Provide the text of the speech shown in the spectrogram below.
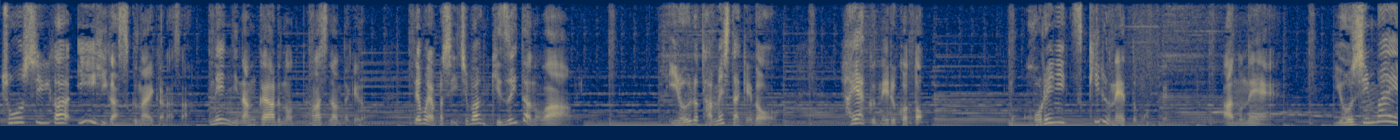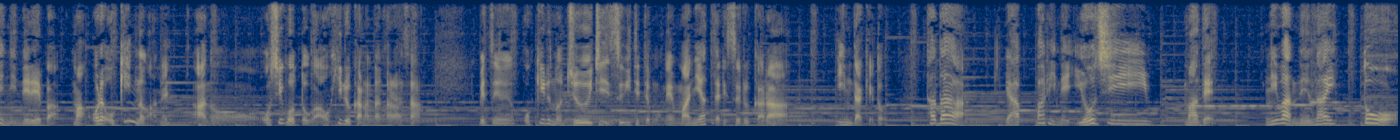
調子がいい日が少ないからさ、年に何回あるのって話なんだけど。でもやっぱし一番気づいたのは、いろいろ試したけど、早く寝ること。もうこれに尽きるね、と思って。あのね、4時前に寝れば、まあ、俺起きんのがね、あのお仕事がお昼からだからさ、別に起きるの11時過ぎててもね、間に合ったりするから、いいんだけど、ただ、やっぱりね、4時までには寝ないと、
